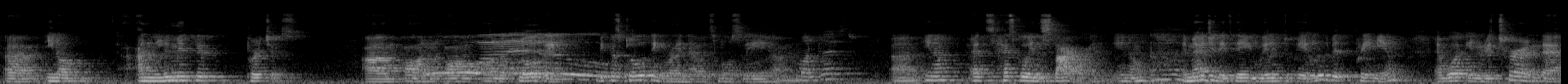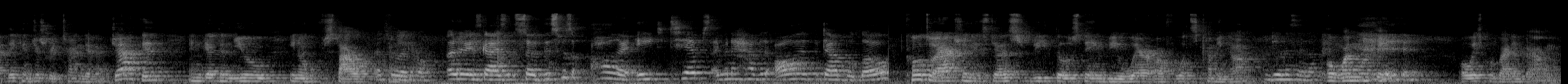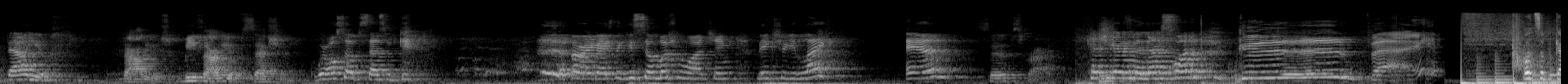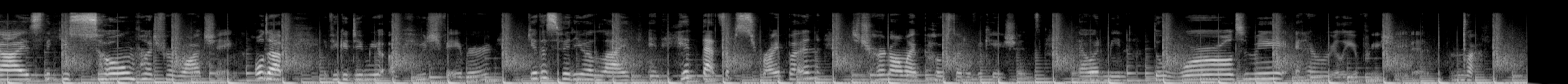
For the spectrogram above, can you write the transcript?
um, you know, unlimited purchase um, on, on, on the clothing. Because clothing right now it's mostly, um, Commoditized. Um, you know, it has to go in style. And, you know, Oh. imagine if they're willing to pay a little bit premium and what in return that they can just return their jacket and get a new, you know, style. That's really cool. Anyways, guys, so this was all our eight tips. I'm gonna have it all down below. Call to action is just read those things, be aware of what's coming up. Do you wanna say that? Oh, one more thing. Always providing value. Value. Values. Be value obsession. We're also obsessed with. all right, guys. Thank you so much for watching. Make sure you like and Subscribe. catch you guys in the next one. Goodbye. What's up guys? Thank you so much for watching. Hold up, if you could do me a huge favor, give this video a like and hit that subscribe button to turn on my post notifications. That would mean the world to me and I really appreciate it. Mwah.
